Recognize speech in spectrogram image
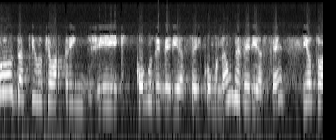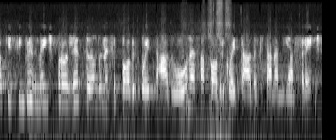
tudo aquilo que eu aprendi, como deveria ser e como não deveria ser, e eu estou aqui simplesmente projetando nesse pobre coitado ou nessa pobre coitada que está na minha frente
